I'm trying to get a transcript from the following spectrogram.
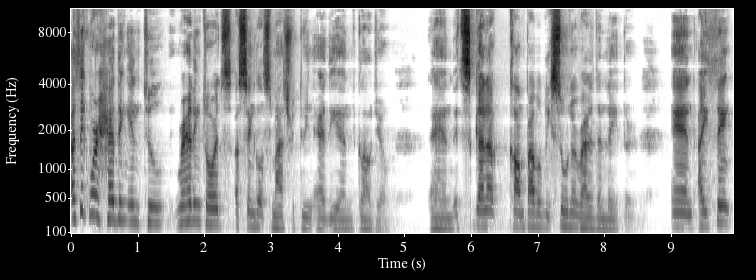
I think we're heading into we're heading towards a singles match between Eddie and Claudio, and it's gonna come probably sooner rather than later. And I think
